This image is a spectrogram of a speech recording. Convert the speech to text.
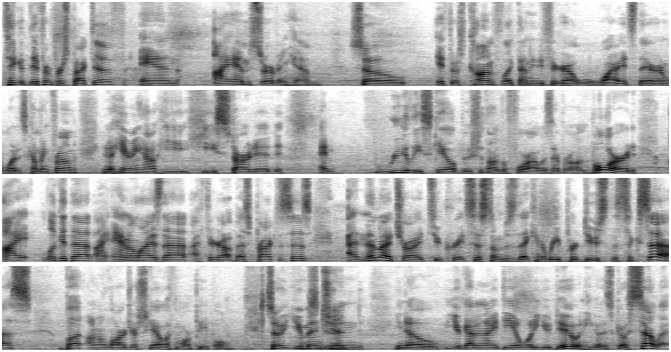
take a different perspective, and I am serving him. So if there's conflict, I need to figure out well, why it's there and what it's coming from. You know, hearing how he he started and really scaled Boosterthon before I was ever on board, I look at that, I analyze that, I figure out best practices, and then I try to create systems that can reproduce the success, but on a larger scale with more people. So you mentioned, you know, you got an idea, what do you do? And he goes, go sell it.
